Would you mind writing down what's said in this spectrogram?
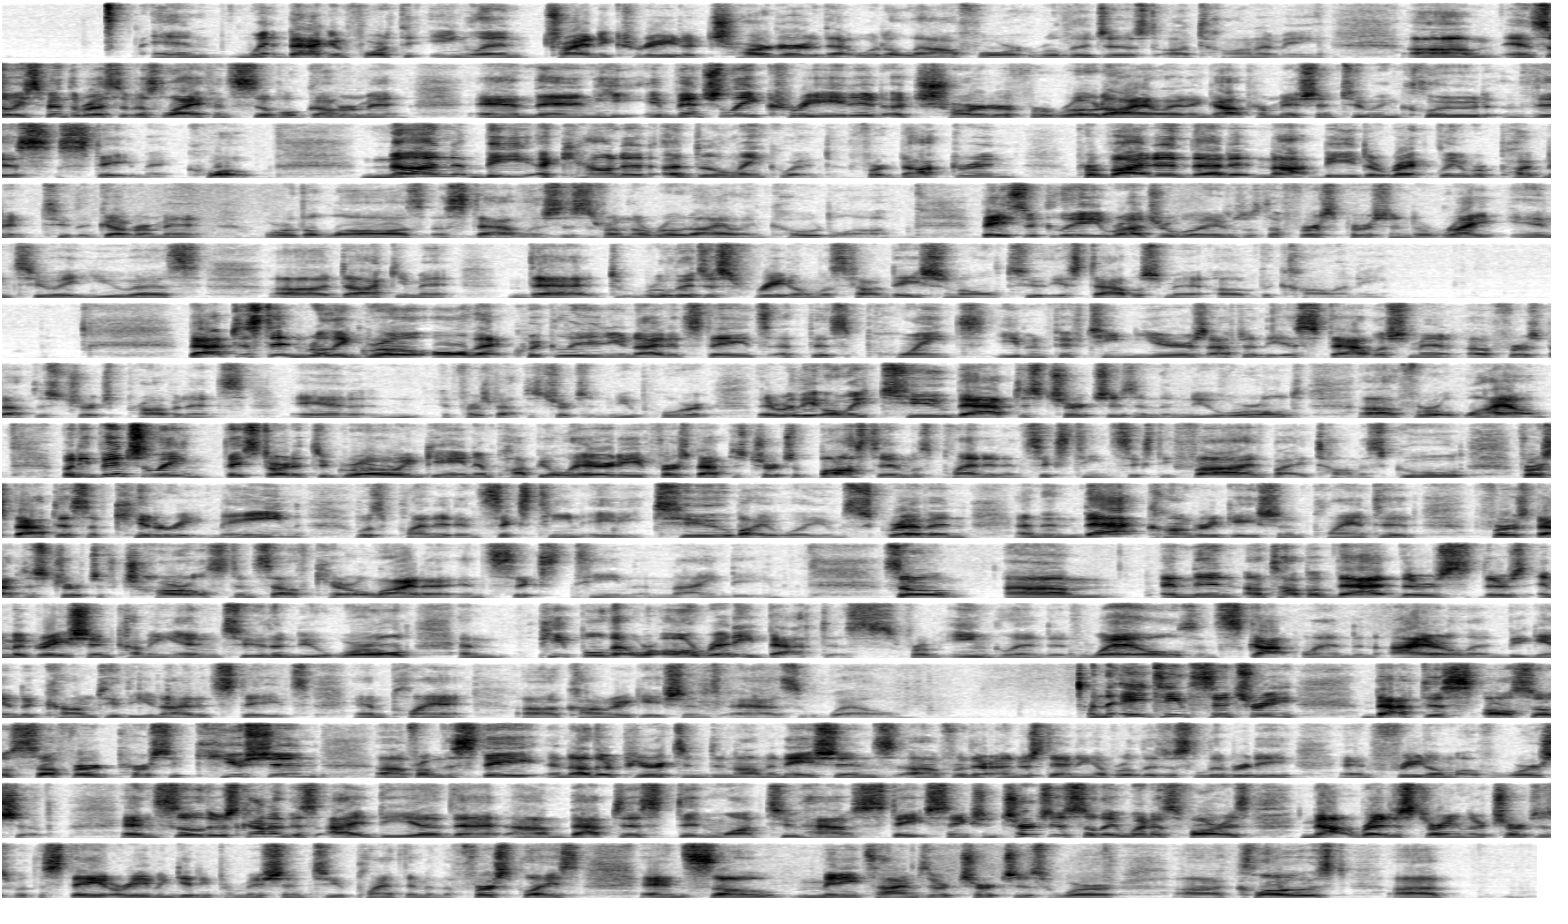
and went back and forth to England trying to create a charter that would allow for religious autonomy. Um, and so he spent the rest of his life in civil government, and then he eventually created a charter for Rhode Island and got permission to include this statement quote, None be accounted a delinquent for doctrine, provided that it not be directly repugnant to the government or the laws established. This is from the Rhode Island Code Law. Basically, Roger Williams was the first person to write into a U.S. Uh, document that religious freedom was foundational to the establishment of the colony. Baptists didn't really grow all that quickly in the United States at this point, even 15 years after the establishment of First Baptist Church Providence and First Baptist Church at Newport. They were the only two Baptist churches in the New World uh, for a while, but eventually they started to grow and gain in popularity. First Baptist Church of Boston was planted in 1665 by Thomas Gould. First Baptist of Kittery, Maine was planted in 1682 by William Screven, and then that congregation planted First First Baptist Church of Charleston, South Carolina in 1690. So, um, and then on top of that, there's there's immigration coming into the New World, and people that were already Baptists from England and Wales and Scotland and Ireland began to come to the United States and plant uh, congregations as well. In the 18th century, Baptists also suffered persecution uh, from the state and other Puritan denominations uh, for their understanding of religious liberty and freedom of worship. And so there's kind of this idea that um, Baptists didn't want to have state sanctioned churches, so they went as far as not registering their churches with the state or even getting permission to plant them in the first place. And so many times their churches were uh, closed.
